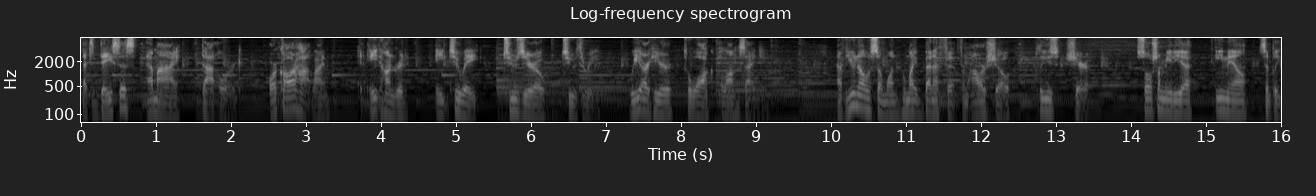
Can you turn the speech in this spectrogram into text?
That's dasasmi.org. Or call our hotline at 800 828 2023. We are here to walk alongside you. Now, if you know someone who might benefit from our show, please share it. Social media, email, simply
